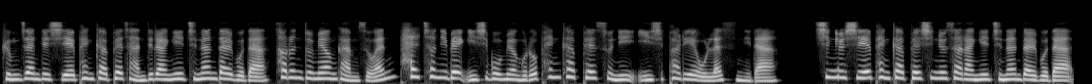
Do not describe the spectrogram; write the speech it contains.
금잔디 씨의 팬카페 잔디랑이 지난달보다 32명 감소한 8,225명으로 팬카페 순위 28위에 올랐습니다. 신유 씨의 팬카페 신유사랑이 지난달보다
